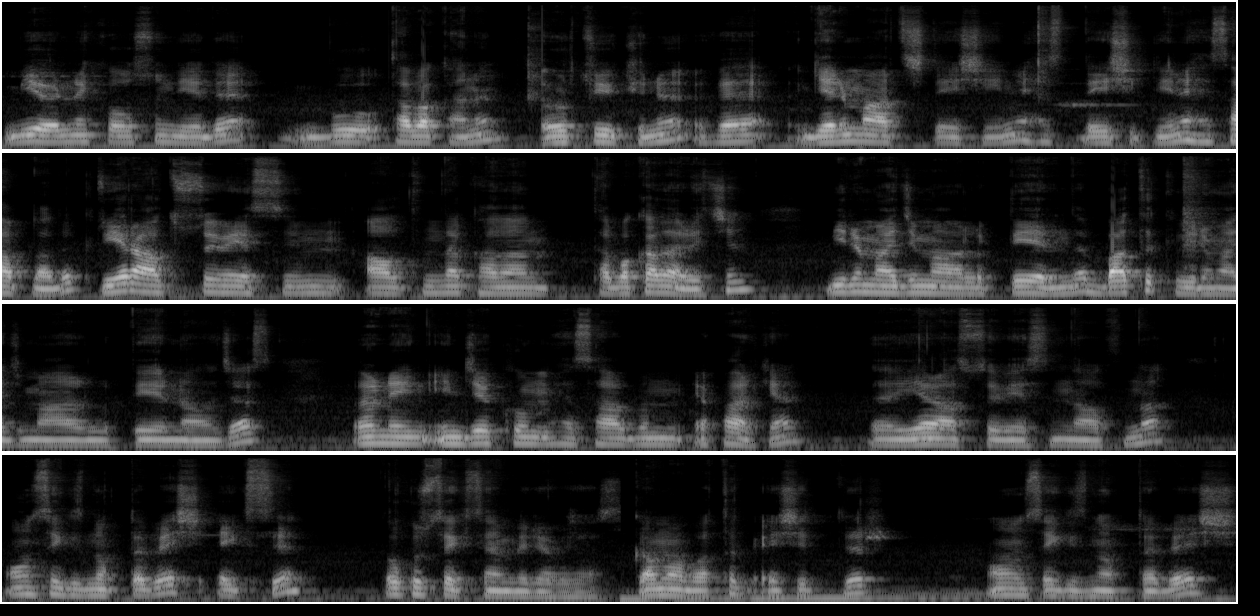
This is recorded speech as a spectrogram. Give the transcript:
bir örnek olsun diye de bu tabakanın örtü yükünü ve gerilme artış değişikliğini, değişikliğini hesapladık. Diğer altı seviyesinin altında kalan tabakalar için birim hacim ağırlık değerinde batık birim hacim ağırlık değerini alacağız. Örneğin ince kum hesabını yaparken e, yeraltı seviyesinin altında 18.5 eksi 981 yapacağız. Gamma batık eşittir 18.5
